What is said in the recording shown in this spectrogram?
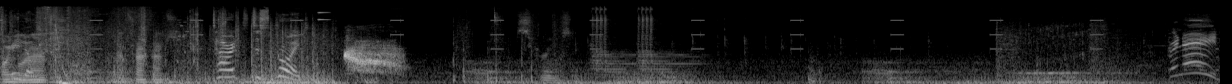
One Reload. ramp. Yeah, front ramps. Turrets destroyed. Screens. Grenade!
